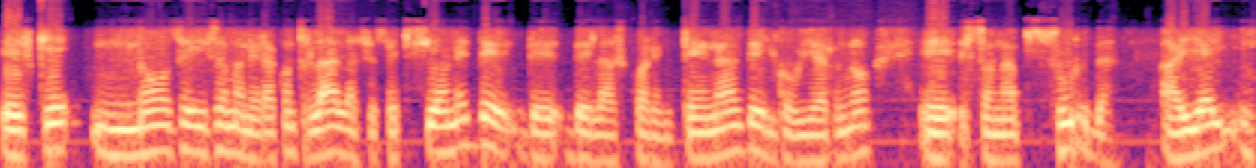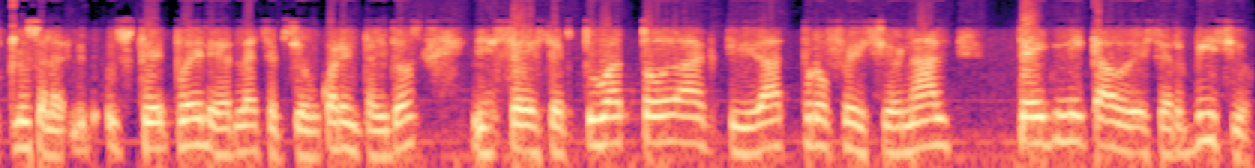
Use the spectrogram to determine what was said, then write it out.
Es que no se hizo de manera controlada. Las excepciones de, de, las cuarentenas del gobierno eh, son absurdas. Ahí hay incluso, usted puede leer la excepción 42 y se exceptúa toda actividad profesional, técnica o de servicio.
